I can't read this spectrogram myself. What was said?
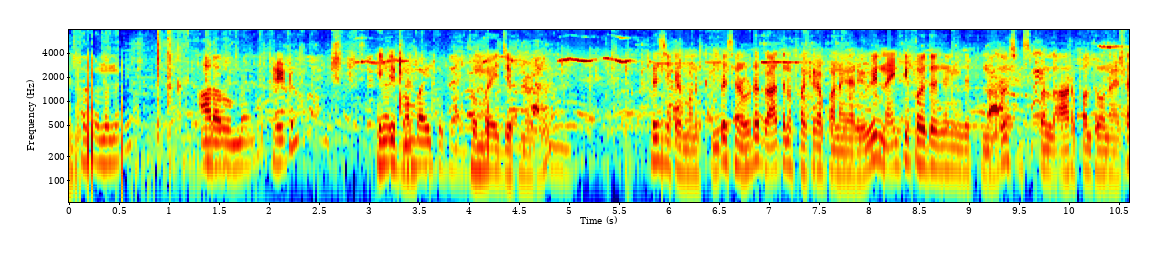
ఎంత ఉన్నది ఆరు ఉన్నాయి. రేటు? ఏం చెప్పి తొంభై తొంభై ఐదు చెప్పినాడు. ఫ్రెండ్స్ ఇక్కడ మనకు కనిపిస్తున్న కూడా రాతన ఫకీరప్పన్న గారు ఇవి నైంటీ ఫైవ్ థౌసండ్ చెప్తున్నారు. సిక్స్ పల్ ఆరు పళ్ళతో ఉన్నాయట.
